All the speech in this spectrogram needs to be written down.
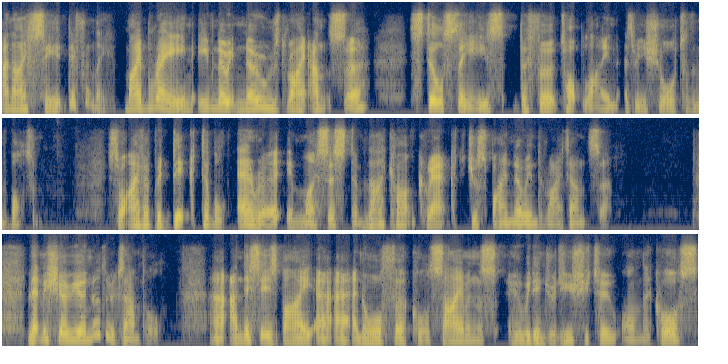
and I see it differently. My brain, even though it knows the right answer, still sees the top line as being shorter than the bottom. So I have a predictable error in my system that I can't correct just by knowing the right answer. Let me show you another example. Uh, and this is by uh, uh an author called Simons, who we'd introduce you to on the course.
